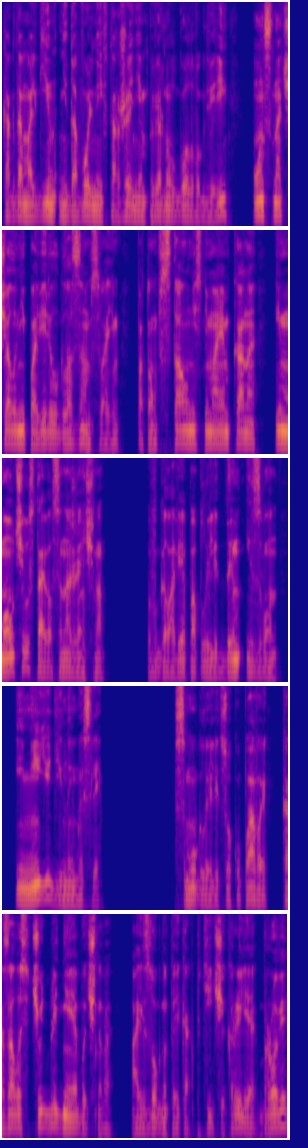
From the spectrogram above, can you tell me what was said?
Когда Мальгин, недовольный вторжением, повернул голову к двери, он сначала не поверил глазам своим, потом встал, не снимая мкана, и молча уставился на женщину. В голове поплыли дым и звон, и ни единой мысли. Смуглое лицо Купавы казалось чуть бледнее обычного, а изогнутые, как птичьи крылья, брови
